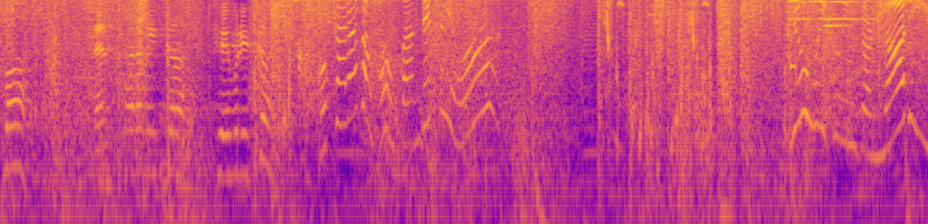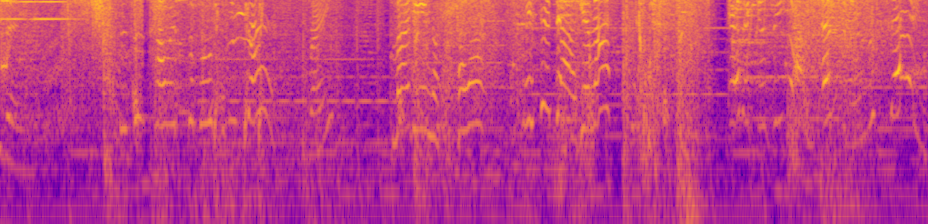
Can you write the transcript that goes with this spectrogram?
지켜봐. 난 사람일까 괴물일까? You weaklings are not even. This is how it's supposed to be said, right? Marie no chikara, misete agemasu. Erikazuka, entering the stage.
